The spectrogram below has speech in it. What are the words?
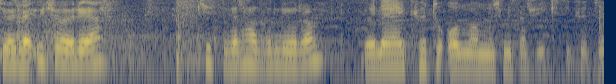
Şöyle 3 euroya kistiler hazırlıyorum. Böyle kötü olmamış. Mesela şu ikisi kötü.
